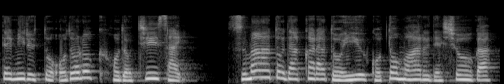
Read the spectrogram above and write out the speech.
てみると驚くほど小さい。スマートだからということもあるでしょうが、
